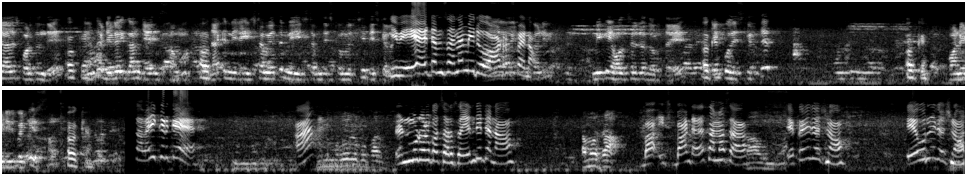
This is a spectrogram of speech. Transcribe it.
చార్జెస్ పడుతుంది. ఓకే. అంటే డెలివరీ కానీ చేయిస్తాము. లేకపోతే మీరు ఇష్టం అయితే మీ ఇష్టం తీసుకొని వచ్చి తీసుకెళ్ళి ఇవి ఏ ఐటమ్స్ అయినా మీరు ఆర్డర్స్ పైన. మీకు హోల్సేల్గా దొరుకుతాయి. ఓకే. ఎక్కువ తీసుకెళ్తే ఓకే. క్వాంటిటీ పెట్టి ఇస్తాం ఓకే. ఇక్కడికే? రెండు మూడు రోజులకు వస్తారు సార్ ఏం తింటానా? సమోసా. బా బాగుంటుందా సమోసా. ఎక్కడి నుంచి వచ్చినావు? ఏ ఊరు నుంచి వచ్చినావు?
